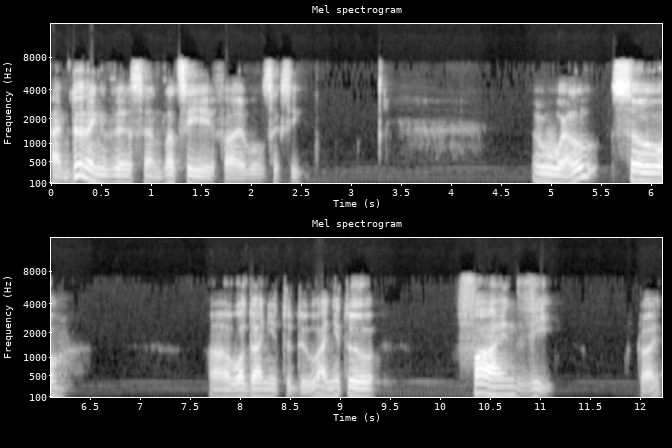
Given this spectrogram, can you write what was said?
I'm doing this, and let's see if I will succeed. Well, so uh, what do I need to do? I need to find v, right?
